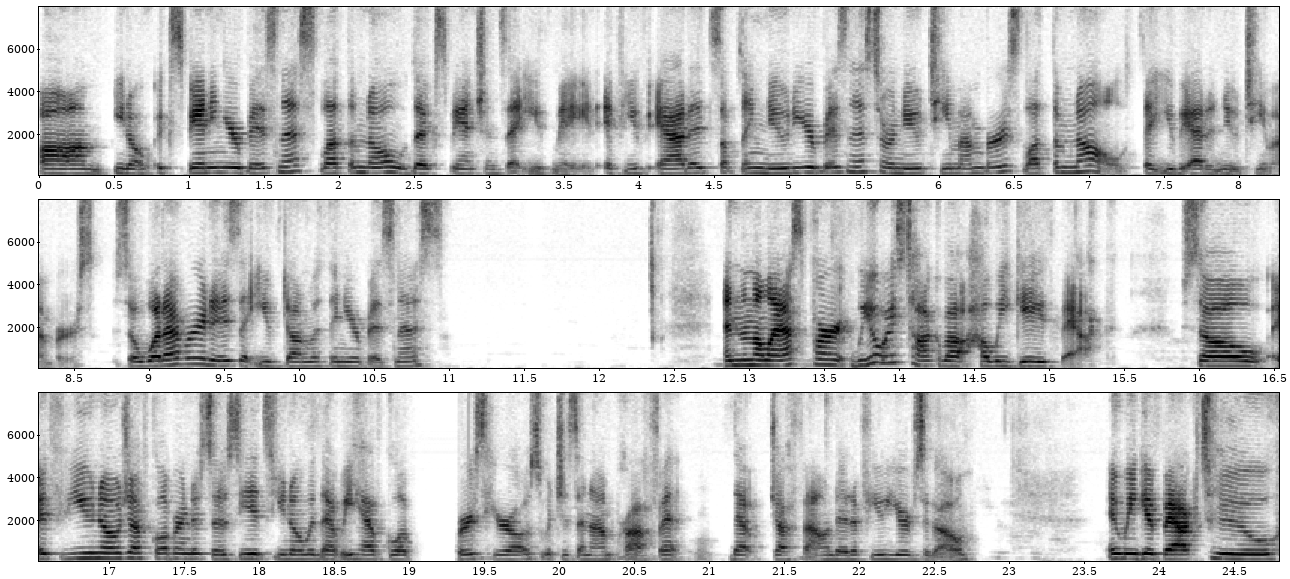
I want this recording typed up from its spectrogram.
um, you know, expanding your business, let them know the expansions that you've made. If you've added something new to your business or new team members, let them know that you've added new team members. So whatever it is that you've done within your business. And then the last part, we always talk about how we gave back. So if you know Jeff Glover and Associates, you know that we have Glover's Heroes, which is a nonprofit that Jeff founded a few years ago and we give back to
